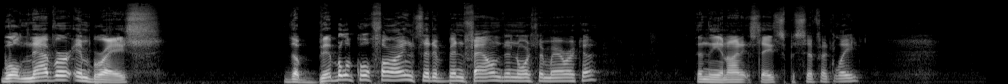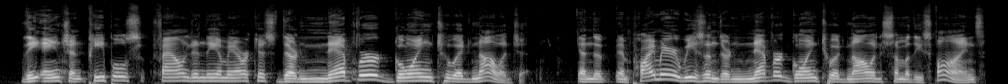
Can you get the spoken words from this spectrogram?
will never embrace the biblical finds that have been found in North America, in the United States specifically, the ancient peoples found in the Americas, they're never going to acknowledge it. And the and primary reason they're never going to acknowledge some of these finds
